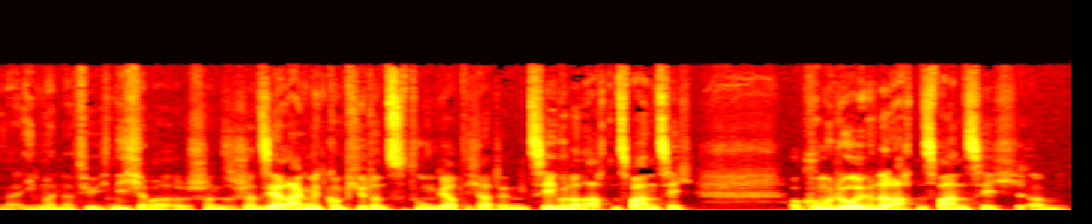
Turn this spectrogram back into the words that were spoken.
na, immer natürlich nicht, aber schon, schon sehr lang mit Computern zu tun gehabt. Ich hatte einen C128, Commodore 128. Ähm,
